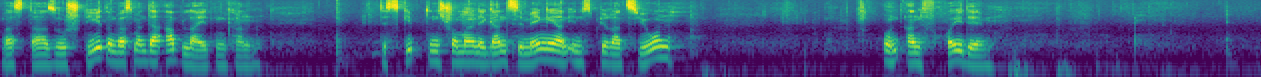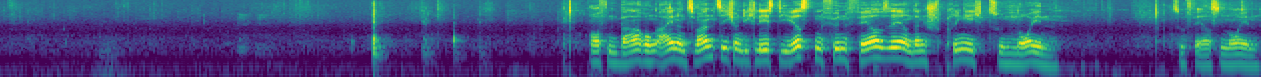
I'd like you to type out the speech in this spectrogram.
was da so steht und was man da ableiten kann. Das gibt uns schon mal eine ganze Menge an Inspiration und an Freude. Offenbarung 21 und ich lese die ersten fünf Verse und dann springe ich zu 9, zu Vers 9.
